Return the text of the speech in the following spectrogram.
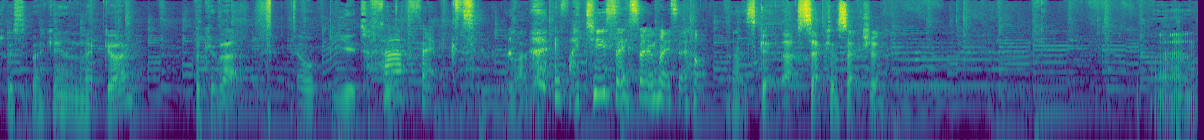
Twist it back in and let go. Look at that. How beautiful. Perfect. Like that. If I do say so myself. Let's get that second section. And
